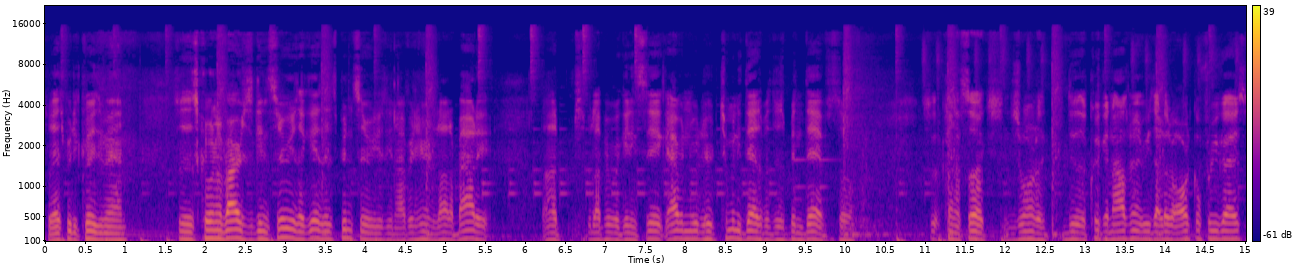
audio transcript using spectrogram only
So that's pretty crazy, man. So this coronavirus is getting serious. I guess it's been serious. You know, I've been hearing a lot about it. A lot, a lot of people are getting sick. I haven't really heard too many deaths, but there's been deaths, so, so it kind of sucks. Just wanted to do a quick announcement, read that little article for you guys.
